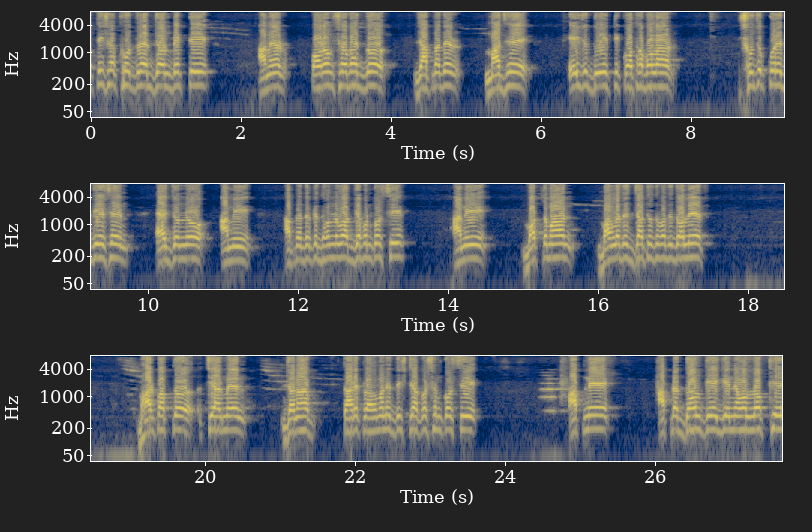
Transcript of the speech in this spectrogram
অতিশয় ক্ষুদ্র একজন ব্যক্তি। আমার পরম সৌভাগ্য যে আপনাদের মাঝে এই যে দুই একটি কথা বলার সুযোগ করে দিয়েছেন, এর জন্য আমি আপনাদেরকে ধন্যবাদ জ্ঞাপন করছি। আমি বর্তমান বাংলাদেশ জাতীয়তাবাদী দলের ভারপ্রাপ্ত চেয়ারম্যান জনাব তারেক রহমানের দৃষ্টি আকর্ষণ করছি। আপনি আপনার দলকে এগিয়ে নেওয়ার লক্ষ্যে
